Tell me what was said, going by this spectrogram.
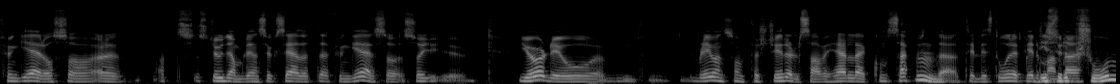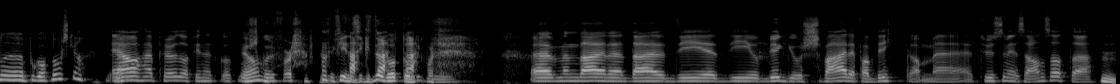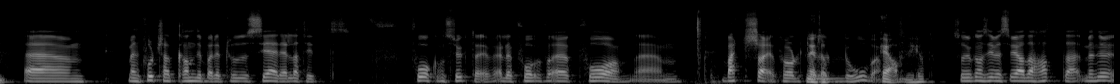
fungerer også, eller at studiene blir en suksess, og dette fungerer, så, så gjør det jo Det blir jo en sånn forstyrrelse av hele konseptet mm. til de store firmaene. Disrupsjon. Eh, på godt norsk, ja. Ja, jeg prøvde å finne et godt norsk ja. ord for det. det finnes ikke noe godt ord for det. Eh, men der, der de, de, bygger jo svære fabrikker med tusenvis av ansatte. Mm. Um, men fortsatt kan de bare produsere relativt få konstrukter, eller få, få um, batcher i forhold til Nettopp. behovet. Ja. Så du kan si hvis vi hadde hatt det Men det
